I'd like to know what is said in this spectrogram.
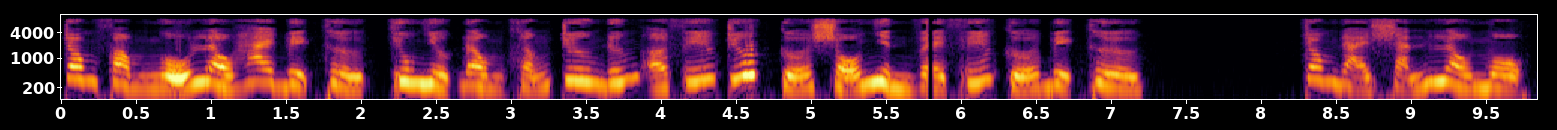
Trong phòng ngủ lầu hai biệt thự, Chu Nhược Đồng khẩn trương đứng ở phía trước cửa sổ nhìn về phía cửa biệt thự. Trong đại sảnh lầu một,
